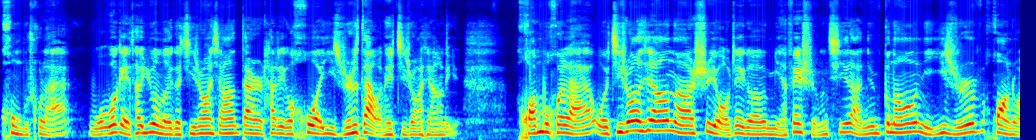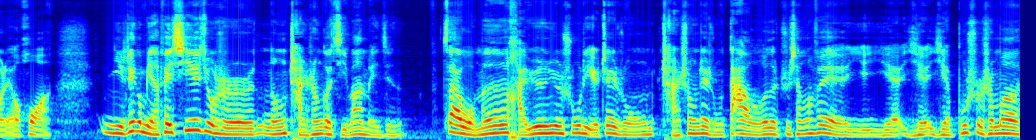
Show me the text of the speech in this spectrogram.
空不出来，我我给他运了一个集装箱，但是他这个货一直在我那集装箱里，还不回来。我集装箱呢是有这个免费使用期的，你不能你一直晃着我这个货，你这个免费期就是能产生个几万美金。在我们海运运输里，这种产生这种大额的滞箱费也也也也不是什么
